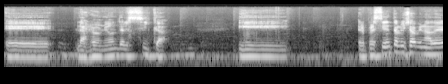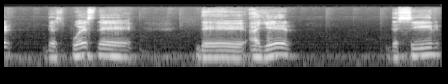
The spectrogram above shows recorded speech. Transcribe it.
eh, la reunión del SICA y el presidente Luis Abinader, después de, de ayer decir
